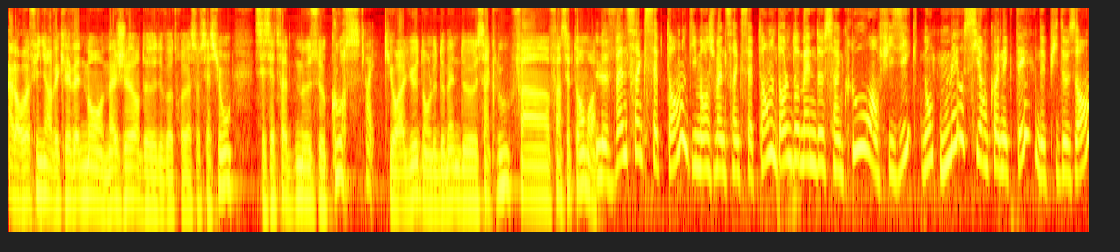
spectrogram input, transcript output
Alors on va finir avec l'événement majeur de, de, votre association, c'est cette fameuse course oui. qui aura lieu dans le domaine de Saint-Cloud fin, fin septembre. Le 25 septembre, dimanche 25 septembre, dans le domaine de Saint-Cloud en physique, donc mais aussi en connecté depuis deux ans.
